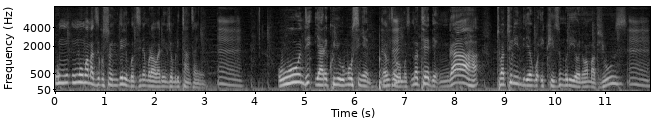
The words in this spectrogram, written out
umu- umwe amaze gusohora indirimbo zine muri abo barinzi muri tanzania. Mm, uwundi yarekuye uwo munsi nyene. Yavuze uwo munsi notebye ngaha tuba turindiriye ngo ikwize umuriyoni w'amaviews mm,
